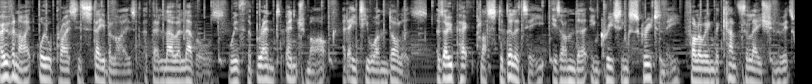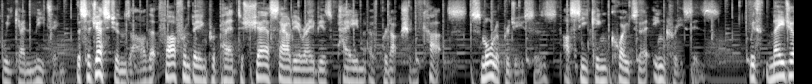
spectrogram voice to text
Overnight, oil prices stabilised at their lower levels, with the Brent benchmark at $81, as OPEC plus stability is under increasing scrutiny following the cancellation of its weekend meeting. The suggestions are that far from being prepared to share Saudi Arabia's pain of production cuts, smaller producers are seeking quota increases. With major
